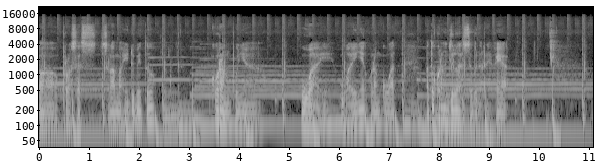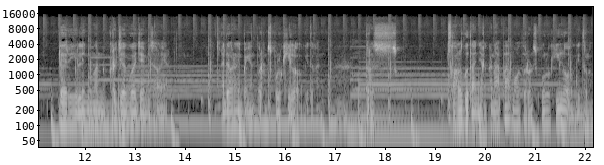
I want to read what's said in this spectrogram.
uh, proses selama hidup itu kurang punya why. Why-nya kurang kuat atau kurang jelas sebenarnya. Kayak dari lingkungan kerja gue aja misalnya. Ada orang yang pengen turun 10 kilo gitu kan. Terus selalu gue tanya kenapa mau turun 10 kilo? gitu loh.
